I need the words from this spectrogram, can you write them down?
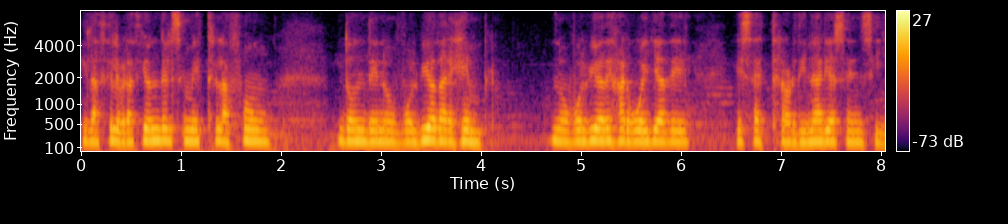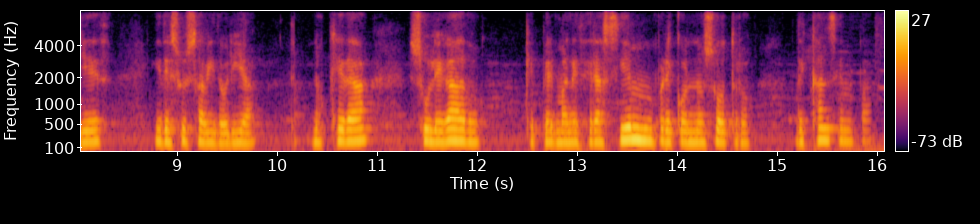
y la celebración del semestre Lafón, donde nos volvió a dar ejemplo nos volvió a dejar huella de esa extraordinaria sencillez y de su sabiduría. Nos queda su legado que permanecerá siempre con nosotros. Descanse en paz.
